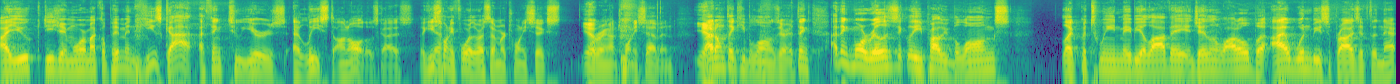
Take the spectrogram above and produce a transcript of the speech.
Aiyuk, DJ Moore, Michael Pittman. He's got, I think, two years at least on all those guys. Like he's 24. The rest of them are 26, Yep. bordering on 27. Yeah. I don't think he belongs there. I think, I think more realistically, he probably belongs like between maybe Olave and Jaylen Waddle, but I wouldn't be surprised if the because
